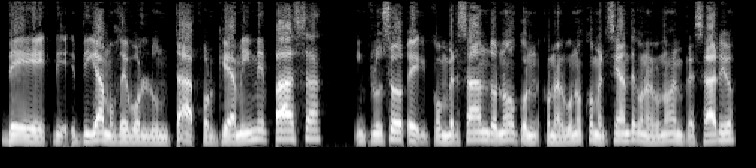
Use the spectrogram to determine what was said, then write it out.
de, digamos, de voluntad, porque a mí me pasa, incluso eh, conversando ¿no? Con, con, algunos comerciantes, con algunos empresarios,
